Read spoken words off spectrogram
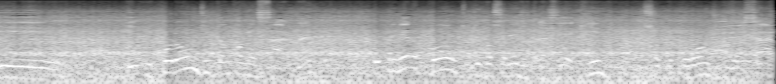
e e, por onde então começar, né? O primeiro ponto que gostaria de trazer aqui sobre por onde começar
